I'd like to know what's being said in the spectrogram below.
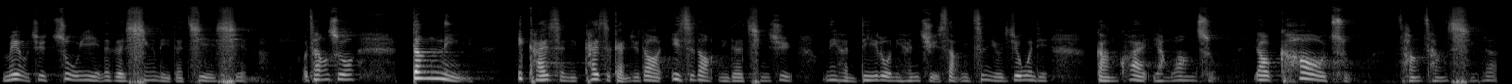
没有去注意那个心理的界限嘛。我常说，当你一开始，你开始感觉到、意识到你的情绪，你很低落，你很沮丧，你真的有一些问题，赶快仰望主，要靠主常常喜乐，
